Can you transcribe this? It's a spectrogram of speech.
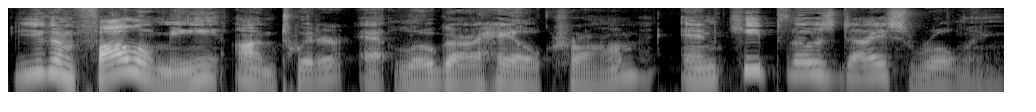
You can follow me on Twitter at Logar Hale Crom and keep those dice rolling.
